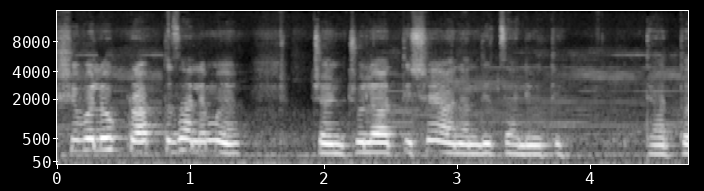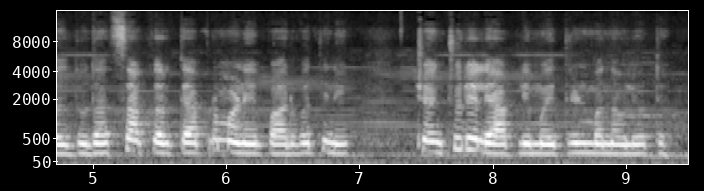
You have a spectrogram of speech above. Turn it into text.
शिवलोक प्राप्त झाल्यामुळे चंचुला अतिशय आनंदित झाली होती. त्यातच दुधात साखर त्याप्रमाणे पार्वतीने चंचुलेला आपली मैत्रीण बनवले होते.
